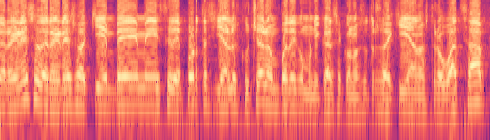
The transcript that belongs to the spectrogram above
De regreso, de regreso aquí en BMS Deportes, si ya lo escucharon, puede comunicarse con nosotros aquí a nuestro WhatsApp.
